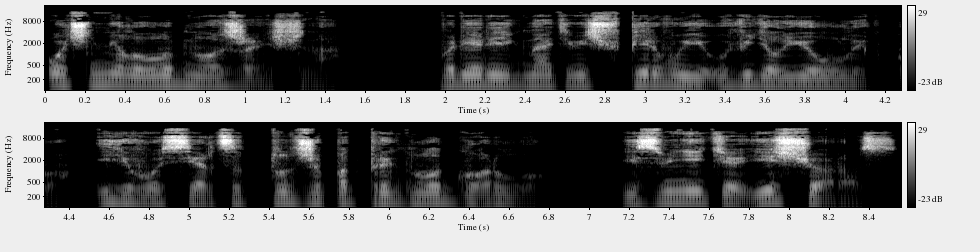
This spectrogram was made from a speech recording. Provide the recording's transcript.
Очень мило улыбнулась женщина. Валерий Игнатьевич впервые увидел ее улыбку, и его сердце тут же подпрыгнуло к горлу. «Извините еще раз»,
